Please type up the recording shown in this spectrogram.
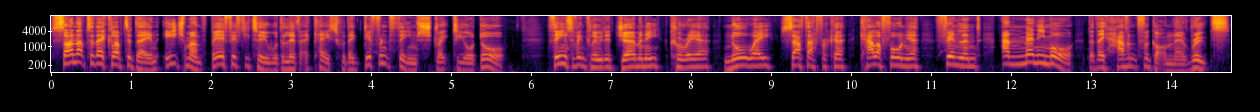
Sign up to their club today, and each month, Beer 52 will deliver a case with a different theme straight to your door. Themes have included Germany, Korea, Norway, South Africa, California, Finland, and many more, but they haven't forgotten their roots.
